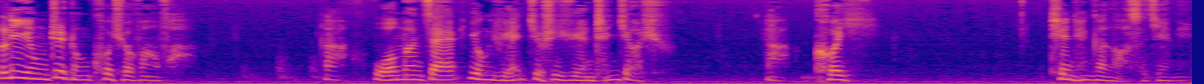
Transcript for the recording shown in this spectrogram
利用这种科学方法，啊，我们在用远就是远程教学，啊，可以天天跟老师见面，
